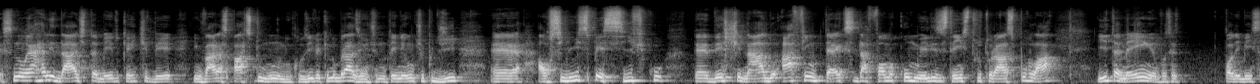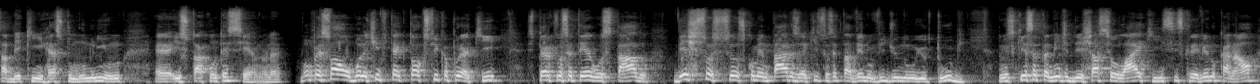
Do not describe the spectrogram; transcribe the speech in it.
Isso não é a realidade também do que a gente vê em várias partes do mundo, inclusive aqui no Brasil. A gente não tem nenhum tipo de é, auxílio específico né, destinado a fintechs da forma como eles têm estruturados por lá. E também você podem bem saber que em resto do mundo nenhum é, isso está acontecendo, né? Bom, pessoal, o Boletim Fintech Talks fica por aqui. Espero que você tenha gostado. Deixe seus, seus comentários aqui se você está vendo o vídeo no YouTube. Não esqueça também de deixar seu like e se inscrever no canal.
